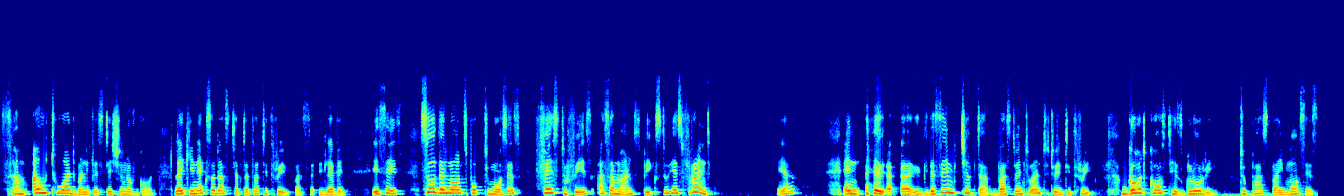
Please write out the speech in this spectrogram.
some outward manifestation of God. Like in Exodus chapter 33, verse 11, it says, So the Lord spoke to Moses face to face as a man speaks to his friend. Yeah. And uh, uh, the same chapter, verse 21 to 23, God caused his glory to pass by Moses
